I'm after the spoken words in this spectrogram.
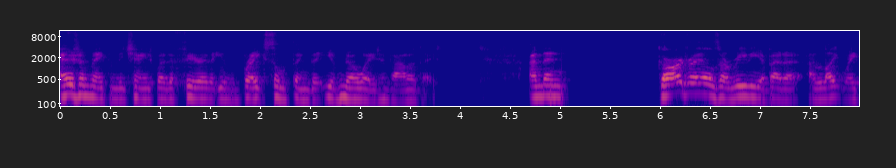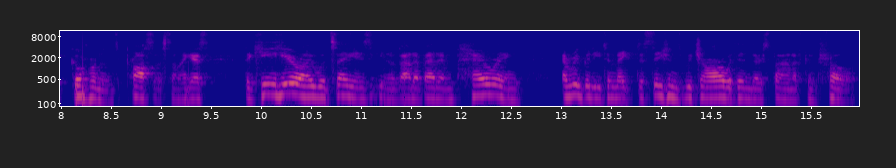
out of making the change by the fear that you'll break something that you've no way to validate. And then guardrails are really about a, a lightweight governance process. And I guess the key here, I would say, is you know that about empowering everybody to make decisions which are within their span of control.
